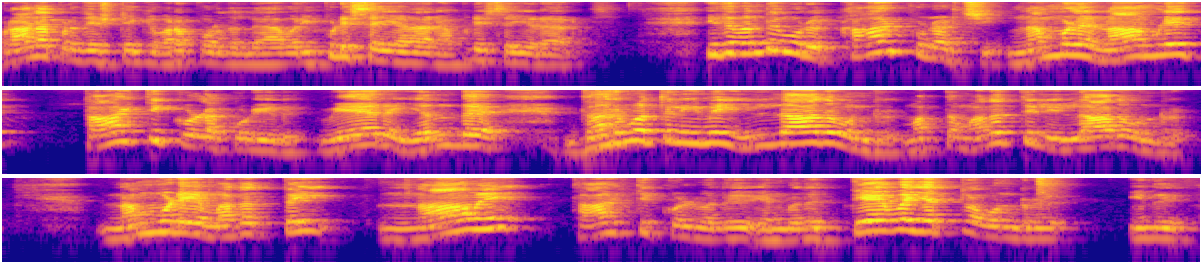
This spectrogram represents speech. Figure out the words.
பிராண பிரதிஷ்டைக்கு வரப்போகிறதில்ல அவர் இப்படி செய்கிறார் அப்படி செய்கிறார். இது வந்து ஒரு காழ்ப்புணர்ச்சி. நம்மளை நாமளே தாழ்த்தி கொள்ளக்கூடியது. வேறு எந்த தர்மத்திலையுமே இல்லாத ஒன்று மற்ற மதத்தில் இல்லாத ஒன்று. நம்முடைய மதத்தை நாமே தாழ்த்தி கொள்வது என்பது தேவையற்ற ஒன்று இது.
